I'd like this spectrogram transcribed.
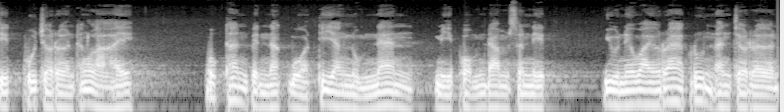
ชิตผู้เจริญทั้งหลาย พวกท่านเป็นนักบวชที่ยังหนุ่มแน่น มีผมดำสนิท อยู่ในวัยแรกรุ่นอันเจริญ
